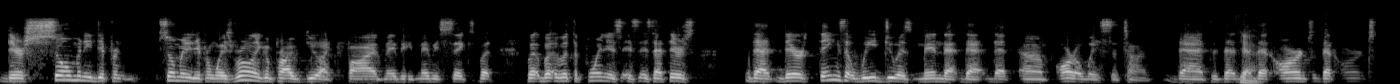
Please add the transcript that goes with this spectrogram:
there's so many different so many different ways. We're only going to probably do like five, maybe maybe six, but but but but the point is is, is that there's that there are things that we do as men that that that um, are a waste of time that that, yeah. that that aren't that aren't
